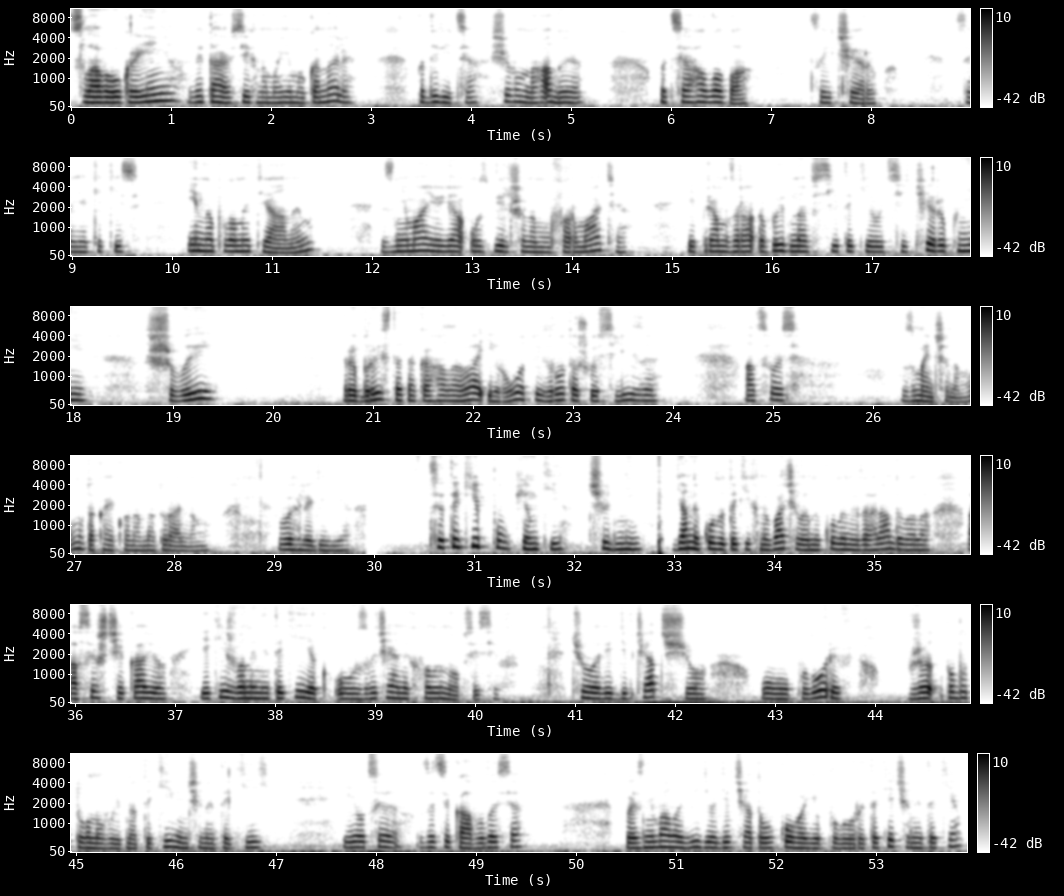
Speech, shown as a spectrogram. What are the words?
Слава Україні! Вітаю всіх на моєму каналі. Подивіться, що вам нагадує оця голова, цей череп. Це як якийсь інопланетянин. Знімаю я у збільшеному форматі, і прям видно всі такі оці черепні шви, ребриста така голова, і рот, і з рота щось лізе. А це ось в зменшеному, ну така, як вона в натуральному вигляді є. Це такі пуп'янки чудні. Я ніколи таких не бачила, ніколи не заглядувала, а все ж чекаю, які ж вони не такі, як у звичайних фаленопсисів. Чула від дівчат, що у пилорів вже по бутону видно, такий він чи не такий. І оце зацікавилася. Знімала відео дівчата, у кого є пилори, таке чи не таке.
